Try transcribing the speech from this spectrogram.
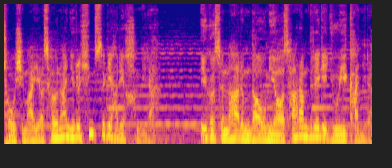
조심하여 선한 일을 힘쓰게 하려 함이라. 이것은 아름다우며 사람들에게 유익하니라.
